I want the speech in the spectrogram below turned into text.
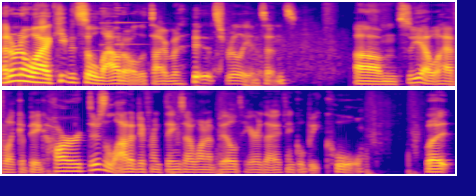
I don't know why I keep it so loud all the time, but it's really intense. Um, so yeah, we'll have like a big heart. There's a lot of different things I want to build here that I think will be cool. But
